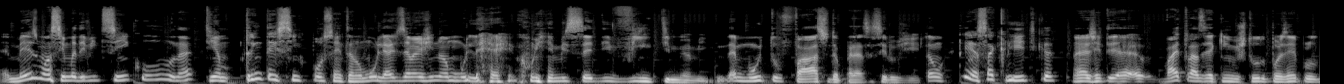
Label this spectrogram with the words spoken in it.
é, mesmo acima de 25, né, tinha 35% eram mulheres. Imagina uma mulher com IMC de 20, meu amigo. É muito fácil de operar essa cirurgia. Então, tem essa crítica, né? A gente é, vai trazer aqui um estudo, por exemplo,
